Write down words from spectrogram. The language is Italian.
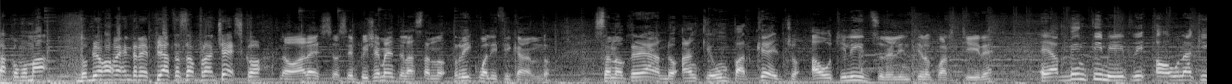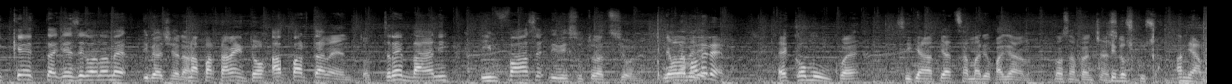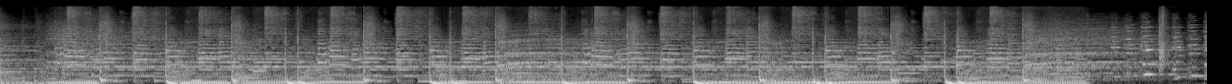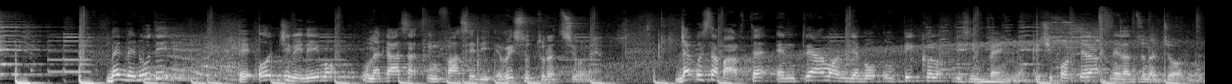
Giacomo, ma dobbiamo vendere Piazza San Francesco? No Alessio, semplicemente la stanno riqualificando. Stanno creando anche un parcheggio a utilizzo dell'intero quartiere e a 20 metri ho una chicchetta che secondo me ti piacerà. Un appartamento? Appartamento, tre vani in fase di ristrutturazione. Andiamo, Andiamo a a vedere. E comunque si chiama Piazza Mario Pagano, non San Francesco. Chiedo scusa, andiamo. Benvenuti e oggi vediamo una casa in fase di ristrutturazione. Da questa parte entriamo e abbiamo un piccolo disimpegno che ci porterà nella zona giorno.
